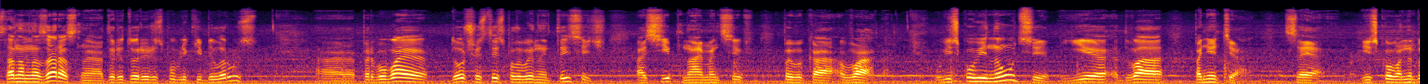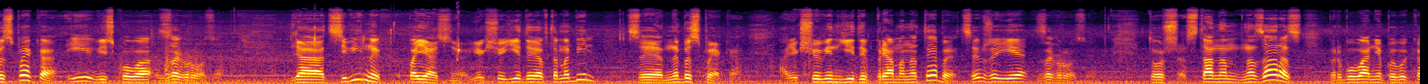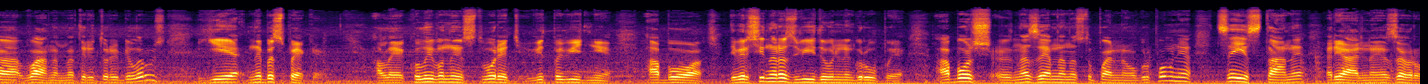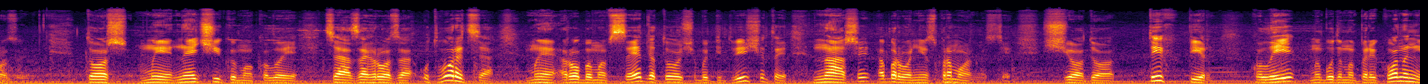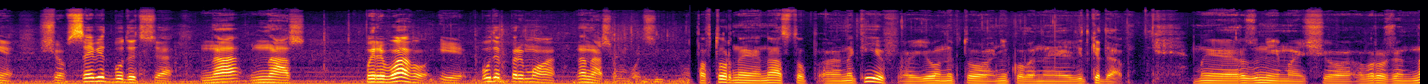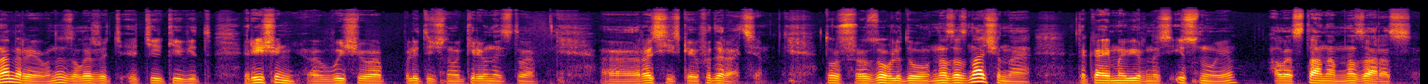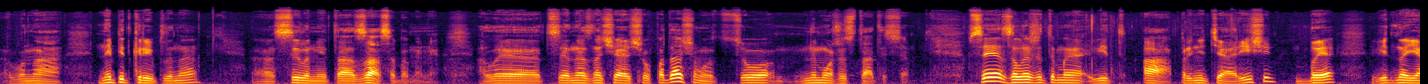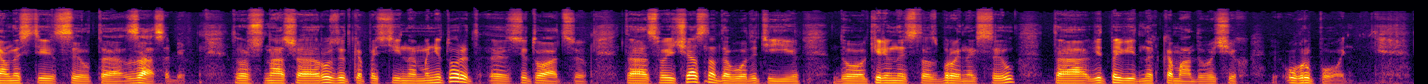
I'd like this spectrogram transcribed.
Станом на зараз на території Республіки Білорусь е, перебуває до 6,5 тисяч осіб, найманців ПВК Вагнер. У військовій науці є два поняття: це військова небезпека і військова загроза. Для цивільних пояснюю, якщо їде автомобіль, це небезпека. А якщо він їде прямо на тебе, це вже є загрозою. Тож станом на зараз перебування ПВК Вагнер на території Білорусь є небезпекою. Але коли вони створять відповідні або диверсійно-розвідувальні групи, або ж е, наземне наступальне угруповання, це і стане реальною загрозою. Тож ми не очікуємо, коли ця загроза утвориться. Ми робимо все для того, щоб підвищити наші оборонні спроможності щодо тих пір, коли ми будемо переконані, що все відбудеться на наш перевагу і буде перемога на нашому боці. Повторний наступ е, на Київ е, його ніхто ніколи не відкидав. Ми розуміємо, що ворожі наміри вони залежать тільки від рішень е, вищого політичного керівництва Російської Федерації. Тож, з огляду на зазначене, така ймовірність існує, але станом на зараз вона не підкріплена е, силами та засобами. Але це не означає, що в подальшому цього не може статися. Все залежатиме від А. Прийняття рішень, Б. Від наявності сил та засобів. Тож наша розвідка постійно моніторить е, ситуацію та своєчасно доводить її до керівництва Збройних сил та відповідних командувачів угруповань.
